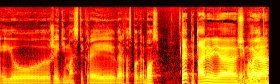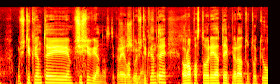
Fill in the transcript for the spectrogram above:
jų žaidimas tikrai vertas pagarbos. Taip, Italijoje žygoja užtikrintai 6-1, tikrai 6-1, labai užtikrintai. Taip. Europos taurėje taip yra tų tokių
